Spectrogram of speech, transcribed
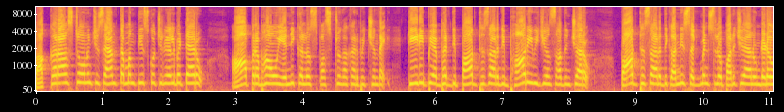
పక్క రాష్ట్రం నుంచి శాంతమ్మను తీసుకొచ్చి నిలబెట్టారు. ఆ ప్రభావం ఎన్నికల్లో స్పష్టంగా కనిపించింది. టీడీపీ అభ్యర్థి పార్థసారథి భారీ విజయం సాధించారు. పార్థసారథికి అన్ని సెగ్మెంట్స్లో పరిచయాలుండడం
